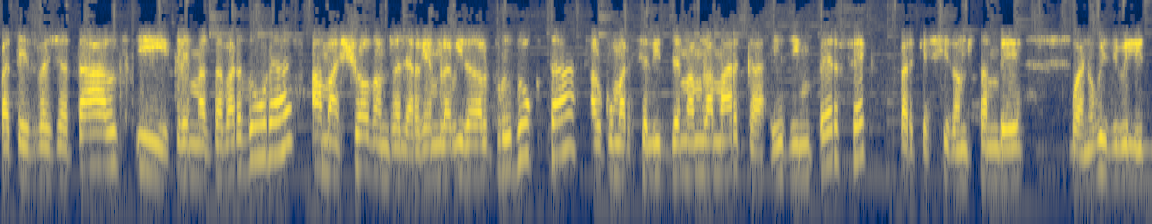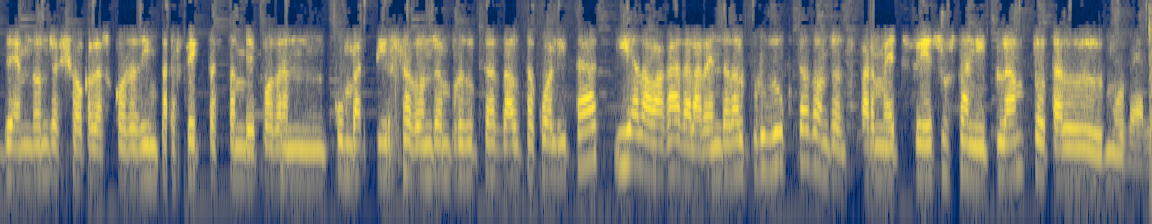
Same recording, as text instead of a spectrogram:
patés vegetals i cremes de verdures. Amb això doncs, allarguem la vida del producte, el comercialitzem amb la marca És Imperfect, perquè així doncs, també bueno, visibilitzem doncs, això que les coses imperfectes també poden convertir-se doncs, en productes d'alta qualitat i a la vegada la venda del producte doncs, ens permet fer sostenible tot el model.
